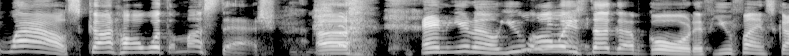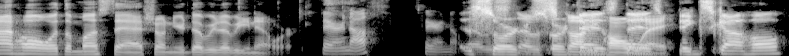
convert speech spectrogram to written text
wow, Scott Hall with a mustache. Uh, and you know, you've always dug up gold if you find Scott Hall with a mustache on your WWE network. Fair enough. Fair enough. was- Sorg, that was Sorg, Scotty that is- that is Hallway. Big Scott Hall.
